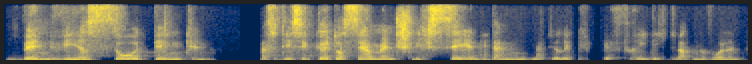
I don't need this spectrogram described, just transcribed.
Wenn wir so denken, also diese Götter sehr menschlich sehen, die dann natürlich befriedigt werden wollen,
